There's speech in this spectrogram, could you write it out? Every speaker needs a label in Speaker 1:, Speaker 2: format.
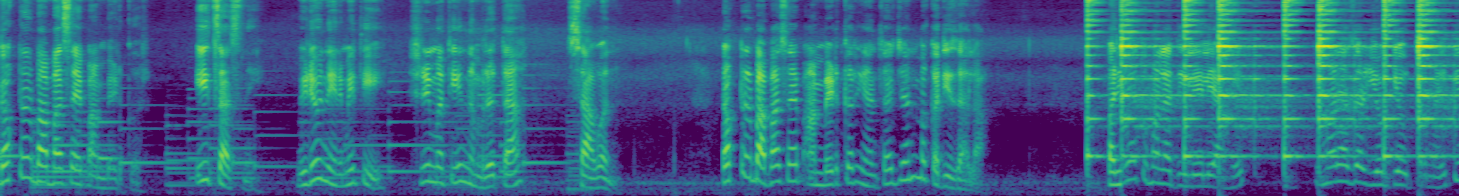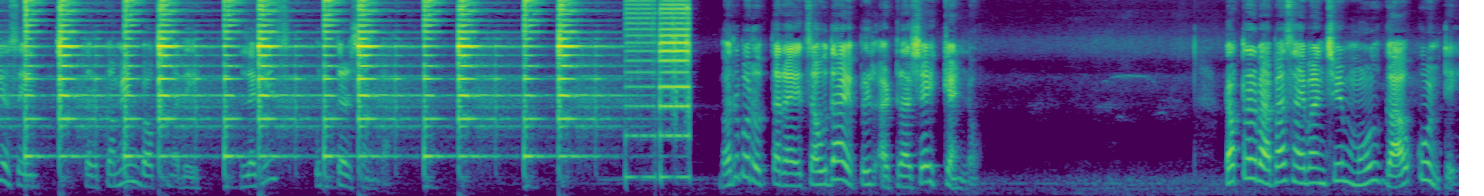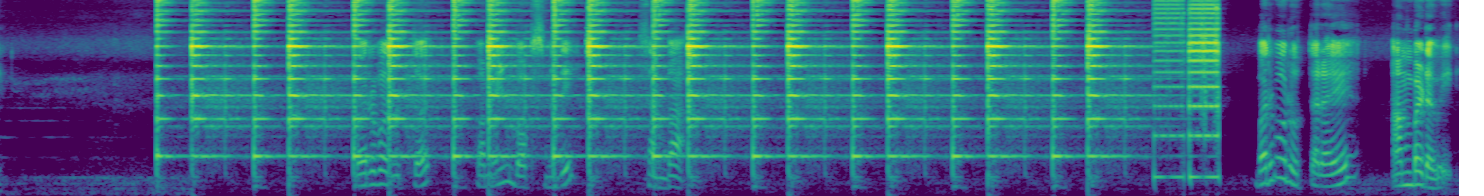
Speaker 1: Doctor Babasaheb Ambedkar E चाचणी video निर्मिती Shrimati Namrata Sawant. Doctor Babasaheb Ambedkar यांचा जन्म कधी झाला? पर्याय तुम्हाला दिलेले आहेत. तुम्हाला जर योग्य उत्तर माहिती असेल तर कमेंट बॉक्समध्ये लगेच उत्तर सांगा. बरोबर उत्तर आहे चौदा एप्रिल अठराशे एक्क्याण्णव. डॉक्टर बाबासाहेबांचे मूळ गाव कोणते? बरोबर उत्तर कमेंट बॉक्समध्ये सांगा. बरोबर उत्तर आहे आंबडवे.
